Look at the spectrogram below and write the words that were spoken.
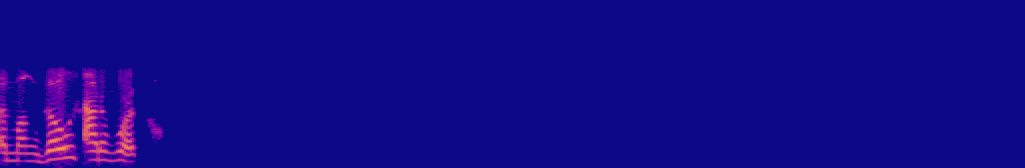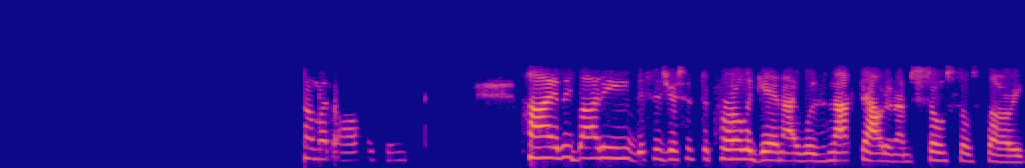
among those out of work Offices. Hi, everybody. This is your sister Pearl again. I was knocked out and I'm so, so sorry.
